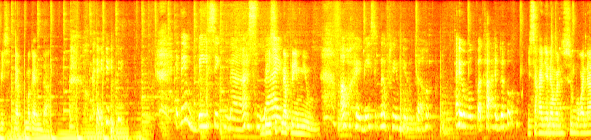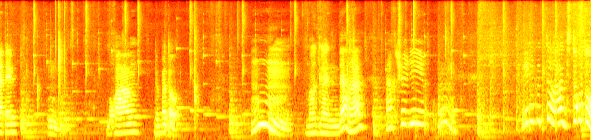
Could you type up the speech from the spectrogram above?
Basic na maganda. Okay. Ito yung basic na slime. Basic na premium. Okay, basic na premium daw. Ayaw magpatalo. Isa kanya naman susubukan natin. Mm. Mukhang, ano ba to? Hmm, maganda ha. Actually, hmm. Very good to ha. Gusto ko to.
